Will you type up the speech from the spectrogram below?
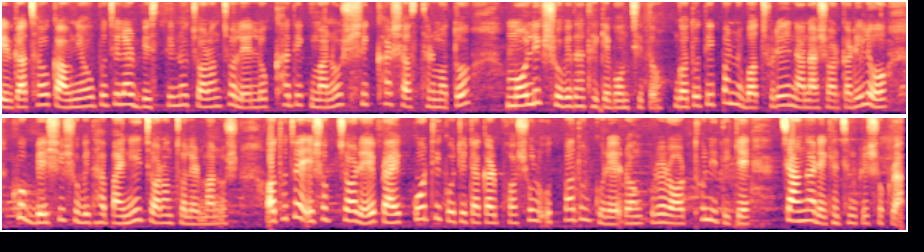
পীরগাছা ও কাউনিয়া উপজেলার বিস্তীর্ণ চরাঞ্চলে লক্ষাধিক মানুষ শিক্ষা, স্বাস্থ্যের মতো মৌলিক সুবিধা থেকে বঞ্চিত। গত তিপ্পান্ন বছরে নানা সরকার খুব বেশি সুবিধা পায়নি চরাঞ্চলের মানুষ। অথচ এসব চরে প্রায় কোটি কোটি টাকার ফসল উৎপাদন করে রংপুরের অর্থনীতিকে চাঙ্গা রেখেছেন কৃষকরা।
